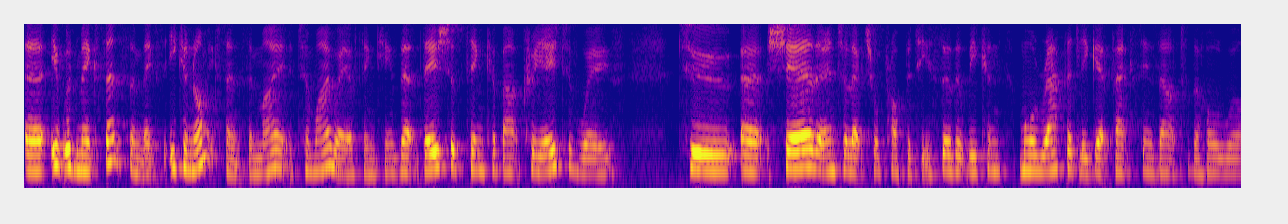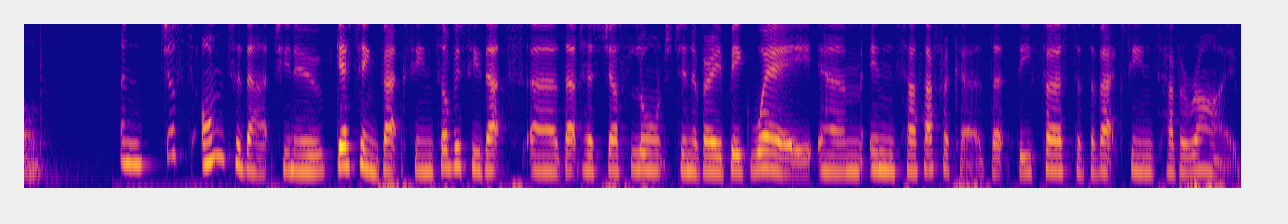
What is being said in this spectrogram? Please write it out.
uh, it would make sense That makes economic sense in my to my way of thinking that they should think about creative ways to uh, share their intellectual property so that we can more rapidly get vaccines out to the whole world. And just onto that, you know, getting vaccines. Obviously, that's uh, that has just launched in a very big way um, in South Africa. That the first of the vaccines have arrived.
